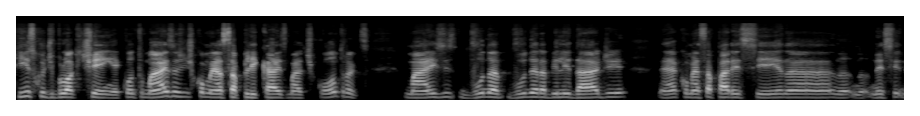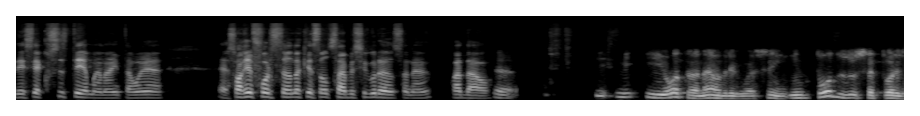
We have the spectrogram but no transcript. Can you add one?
risco de blockchain, é quanto mais a gente começa a aplicar smart contracts mais vulnerabilidade né, começa a aparecer na, nesse, nesse ecossistema. Né? Então, é, é só reforçando a questão de cibersegurança né, com a DAO. É. E, e, outra, né, Rodrigo, assim, em todos os setores,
